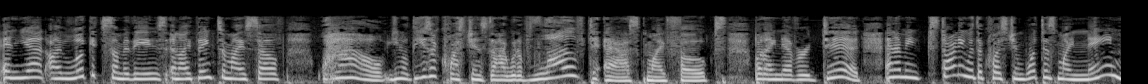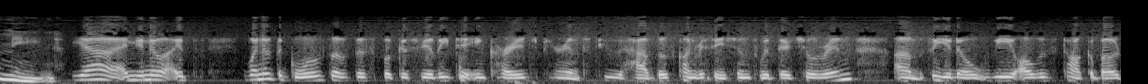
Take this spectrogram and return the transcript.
and yet I look at some of these and I think to myself, "Wow, you know, these are questions that I would have loved to ask my folks, but I never did." And I mean, starting with the question, "What does my name mean?" Yeah, and you know, it's one of the goals of this book is really to encourage parents to have those conversations with their children. Um, so, you know, we always talk about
